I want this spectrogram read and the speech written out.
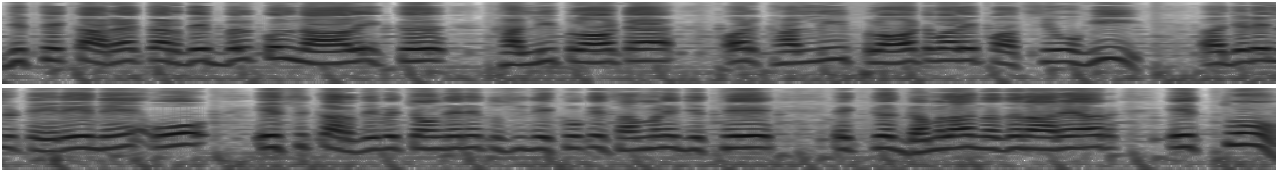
ਜਿੱਥੇ ਘਰ ਹੈ, ਘਰ ਦੇ ਬਿਲਕੁਲ ਨਾਲ ਇੱਕ ਖਾਲੀ ਪਲਾਟ ਹੈ ਔਰ ਖਾਲੀ ਪਲਾਟ ਵਾਲੇ ਪਾਸਿਓਂ ਹੀ ਜਿਹੜੇ ਲੁਟੇਰੇ ਨੇ, ਉਹ ਇਸ ਘਰ ਦੇ ਵਿੱਚ ਆਉਂਦੇ ਨੇ। ਤੁਸੀਂ ਦੇਖੋ ਕਿ ਸਾਹਮਣੇ ਜਿੱਥੇ ਇੱਕ ਗਮਲਾ ਨਜ਼ਰ ਆ ਰਿਹਾ ਔਰ ਇੱਥੋਂ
